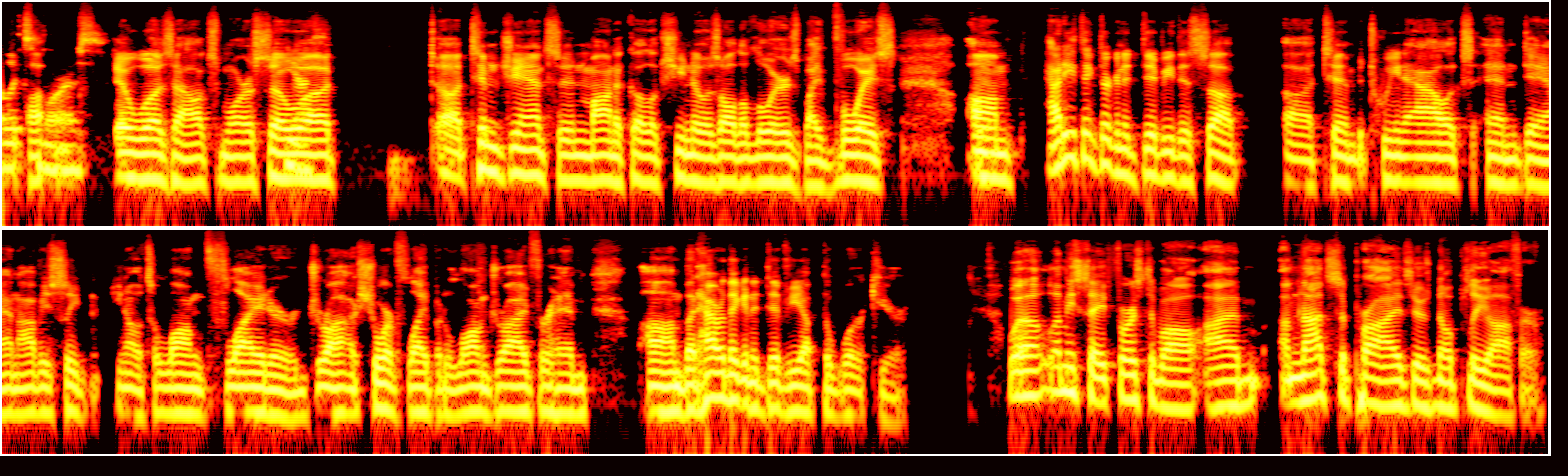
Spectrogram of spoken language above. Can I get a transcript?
Alex uh, Morris. It was Alex Morris. So yes. uh, uh, Tim Jansen, Monica, look, she knows all the lawyers by voice. Um, yeah. How do you think they're going to divvy this up, uh, Tim, between Alex and Dan? Obviously, you know it's a long flight or a, drive, a short flight, but a long drive for him. Um, but how are they going to divvy up the work here? Well, let me say first of all, I'm I'm not surprised there's no plea offer.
